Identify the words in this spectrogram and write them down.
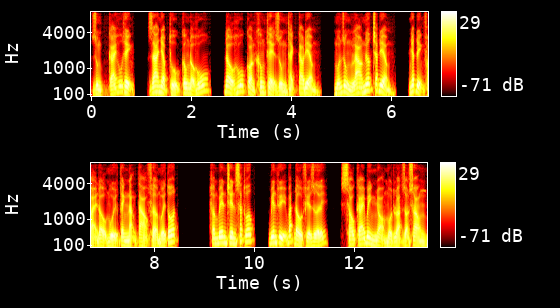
dùng cái hũ thịnh, gia nhập thủ công đậu hũ, đậu hũ còn không thể dùng thạch cao điểm, muốn dùng lao nước chất điểm, nhất định phải đậu mùi tanh nặng tào phở mới tốt. Hầm bên trên sắc thuốc, biên thụy bắt đầu phía dưới, sáu cái bình nhỏ một loạt dọn xong,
